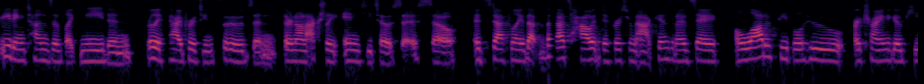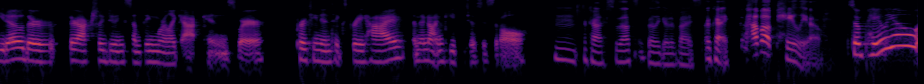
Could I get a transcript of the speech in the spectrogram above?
eating tons of like meat and really high protein foods and they're not actually in ketosis. So it's definitely that that's how it differs from atkins. And i would say a lot of people who are trying to go keto they're they're actually doing something more like atkins where protein intake's pretty high and they're not in ketosis at all. Mm, okay. So that's really good advice. Okay. How about paleo? So paleo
